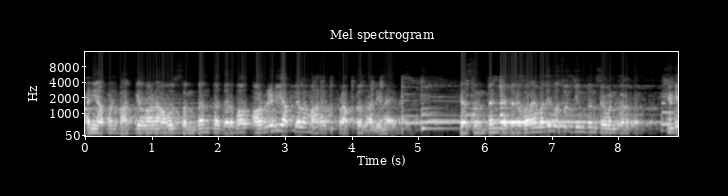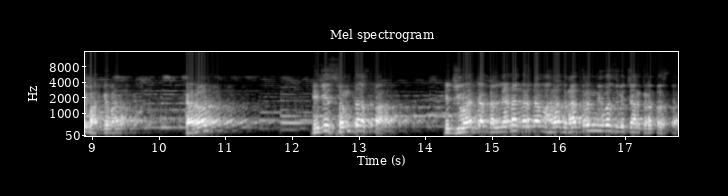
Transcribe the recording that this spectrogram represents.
आणि आपण भाग्यवान आहोत संतांचा दरबार ऑलरेडी आपल्याला महाराज प्राप्त झालेला आहे. त्या संतांच्या दरबारामध्ये बसून चिंतन सेवन करतात. किती भाग्यवान. कारण हे जे संत असतात हे जीवाच्या कल्याणाकरता महाराज रात्रंदिवस विचार करत असतात.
